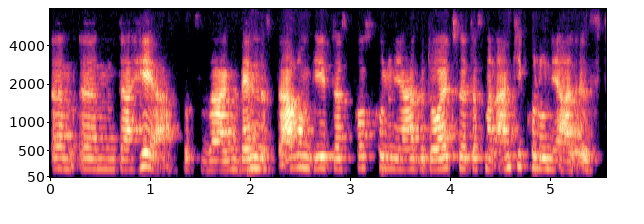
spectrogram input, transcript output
ähm, ähm, daher, sozusagen, wenn es darum geht, dass postkolonial bedeutet, dass man antikolonial ist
